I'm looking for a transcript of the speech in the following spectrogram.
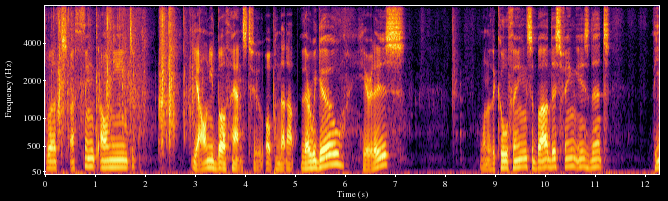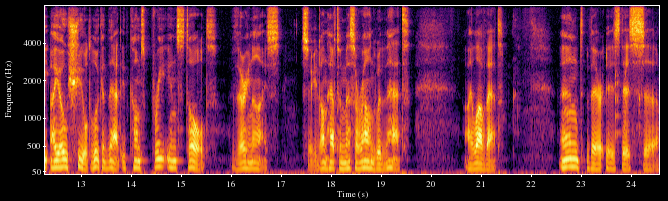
But I think I'll need yeah, I'll need both hands to open that up. There we go. Here it is. One of the cool things about this thing is that the I.O. shield, look at that, it comes pre-installed. Very nice. So you don't have to mess around with that. I love that. And there is this uh,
